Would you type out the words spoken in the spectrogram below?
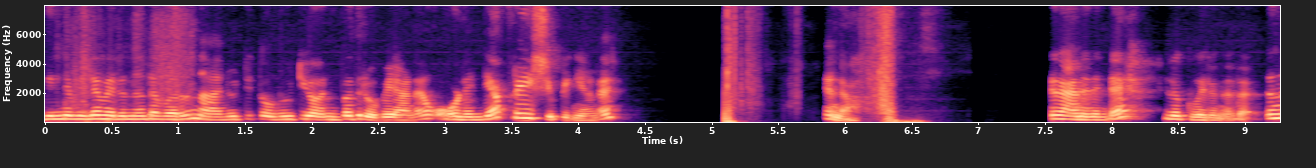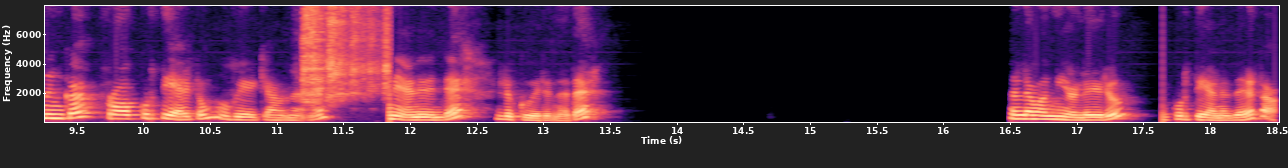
ഇതിന്റെ വില വരുന്നത് വെറും നാനൂറ്റി തൊണ്ണൂറ്റി ഒൻപത് രൂപയാണ്. ഓൾ ഇന്ത്യ ഫ്രീ ഷിപ്പിംഗ് ആണ്. ഉണ്ടോ ഇതാണ് ഇതിന്റെ ലുക്ക് വരുന്നത്. ഇത് നിങ്ങൾക്ക് ഫ്രോക്ക് കുർത്തിയായിട്ടും ഉപയോഗിക്കാവുന്നതാണ്. ഇങ്ങനെയാണ് ഇതിന്റെ ലുക്ക് വരുന്നത്. നല്ല ഭംഗിയുള്ള ഒരു കുർത്തിയാണിത് കേട്ടോ.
